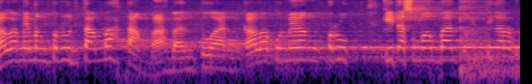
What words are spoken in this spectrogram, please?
Kalau memang perlu ditambah, tambah bantuan. Kalaupun memang perlu kita semua bantu, tinggal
